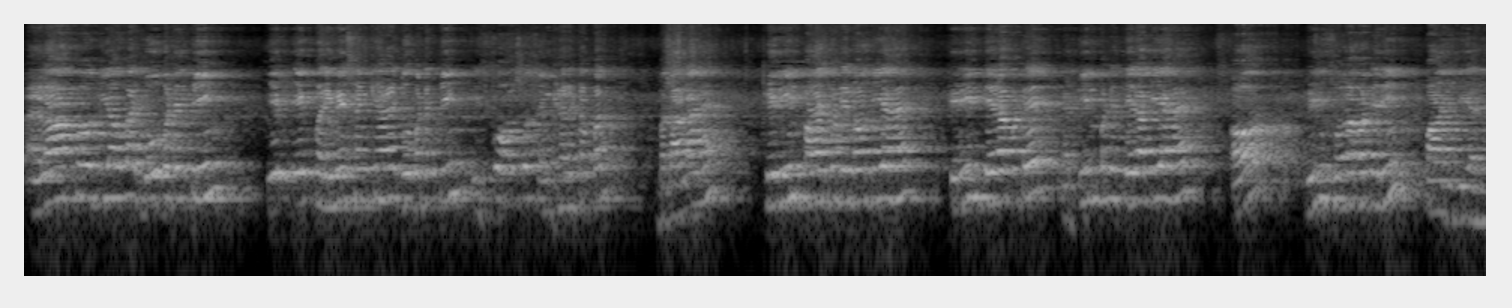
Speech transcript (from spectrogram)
पहला आपको दिया हुआ है दो बटे तीन। ये एक परिमेय संख्या है, दो बटे तीन। इसको हमको संख्या रेखा पर बताना है। फिर इन पाँच बटे नौ दिया है फिर इन तेरह बटे तीन बटे तेरह दिया है, और इन सोलह बटे तीन, पाँच दिया है।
